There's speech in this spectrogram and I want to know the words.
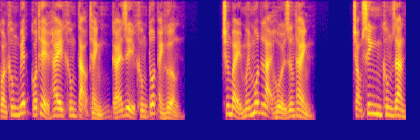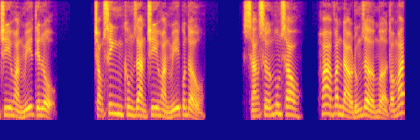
còn không biết có thể hay không tạo thành cái gì không tốt ảnh hưởng. Chương 71 lại hồi Dương Thành. Trọng sinh không gian chi hoàn mỹ tiên lộ. Trọng sinh không gian chi hoàn mỹ quân tẩu. Sáng sớm hôm sau, Hoa Văn Đào đúng giờ mở to mắt,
